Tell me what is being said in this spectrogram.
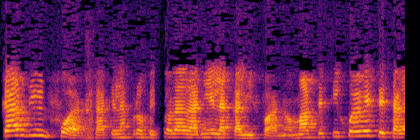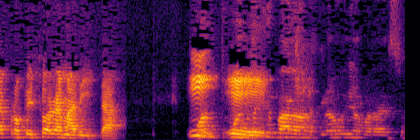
cardio y fuerza, que es la profesora Daniela Califano. Martes y jueves está la profesora Marita. Y, ¿Cuánto, hay eh, que pagar, Claudia, para eso?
